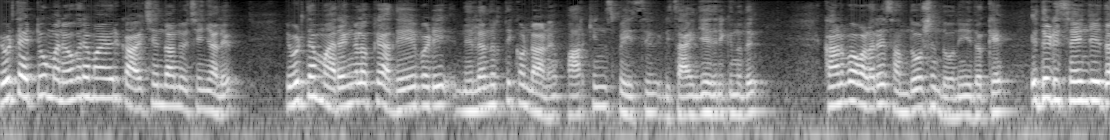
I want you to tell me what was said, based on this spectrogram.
ഇവിടുത്തെ ഏറ്റവും മനോഹരമായ ഒരു കാഴ്ച എന്താണെന്ന് വെച്ച് കഴിഞ്ഞാൽ ഇവിടുത്തെ മരങ്ങളൊക്കെ അതേപടി നിലനിർത്തിക്കൊണ്ടാണ് പാർക്കിംഗ് സ്പേസ് ഡിസൈൻ ചെയ്തിരിക്കുന്നത്. കാണുമ്പോൾ വളരെ സന്തോഷം തോന്നി ഇതൊക്കെ. ഇത് ഡിസൈൻ ചെയ്ത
